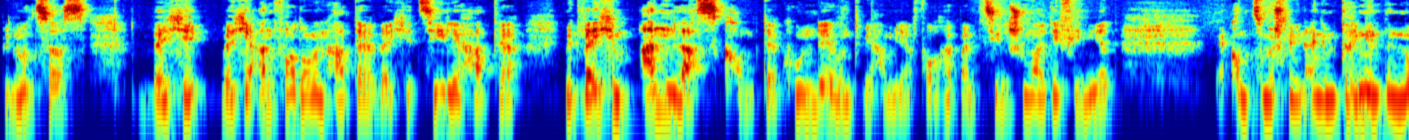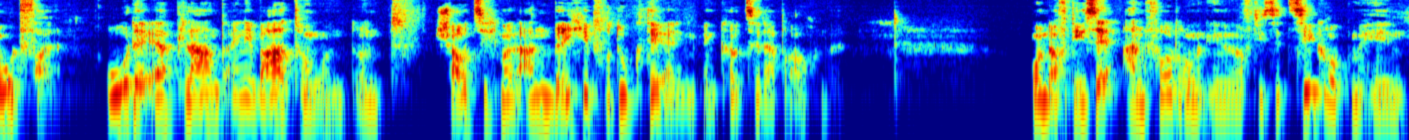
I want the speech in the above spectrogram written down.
Benutzers, welche, welche Anforderungen hat er, welche Ziele hat er, mit welchem Anlass kommt der Kunde? Und wir haben ja vorher beim Ziel schon mal definiert, er kommt zum Beispiel in einem dringenden Notfall. Oder er plant eine Wartung und, und schaut sich mal an, welche Produkte er in, in Kürze da brauchen will. Und auf diese Anforderungen hin und auf diese Zielgruppen hin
